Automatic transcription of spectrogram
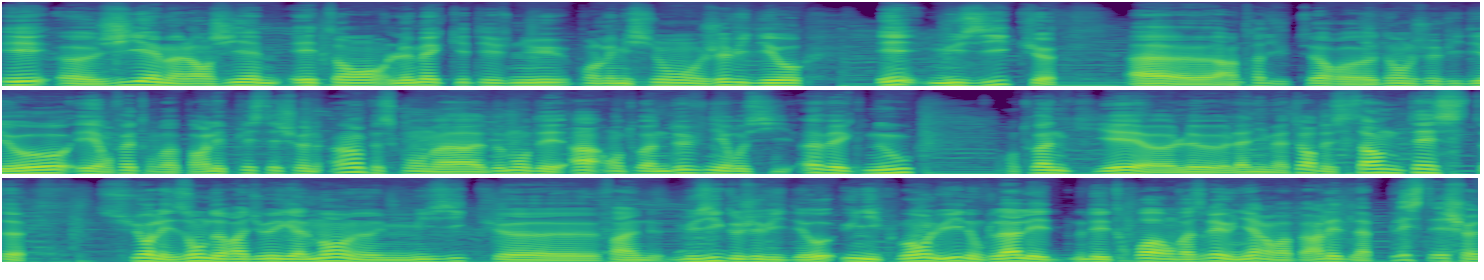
et euh, JM. Alors JM étant le mec qui était venu pour l'émission jeux vidéo et musique, euh, un traducteur dans le jeu vidéo. Et en fait, on va parler PlayStation 1 parce qu'on a demandé à Antoine de venir aussi avec nous. Antoine qui est l'animateur de Sound Test sur les ondes de radio également, euh, musique, euh, enfin musique de jeux vidéo uniquement lui. Donc là, les, trois, on va se réunir, on va parler de la PlayStation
